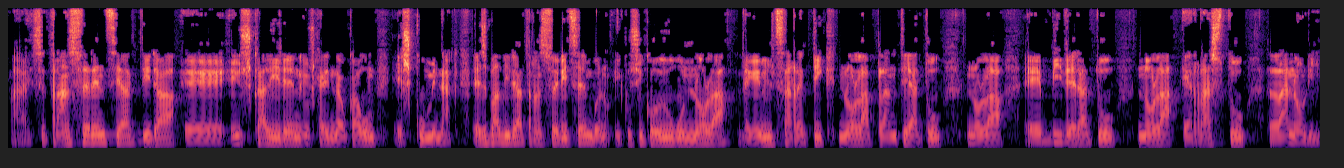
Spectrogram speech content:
Bai, ze transferentziak dira eh, Euskadiren, Euskadin daukagun eskumenak. Ez badira transferitzen, bueno, ikusiko dugu nola, legebiltzarretik nola planteatu, nola eh, bideratu, nola erraztu lan hori.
